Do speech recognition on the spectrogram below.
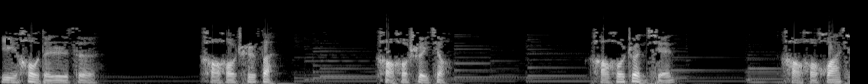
以后的日子，好好吃饭，好好睡觉。好好赚钱，好好花钱，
